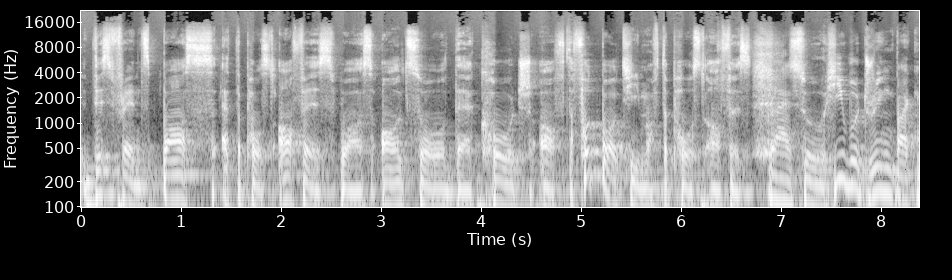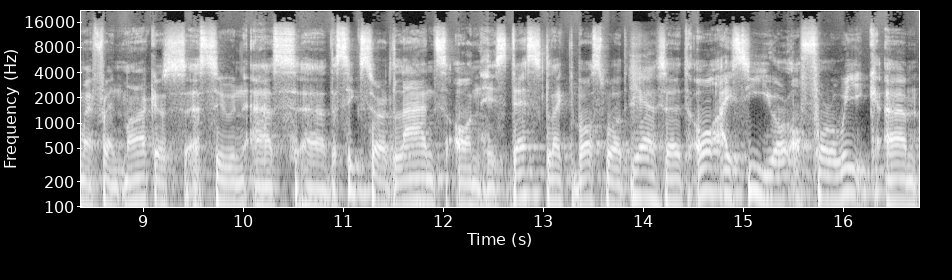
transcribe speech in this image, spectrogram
this friend's boss at the post office was also the coach of the football team of the post office. Right. So he would ring back my friend Marcus as soon as uh, the sick cert lands on his desk, like the boss would. Yes. Said, "Oh, I see you're off for a week, um,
